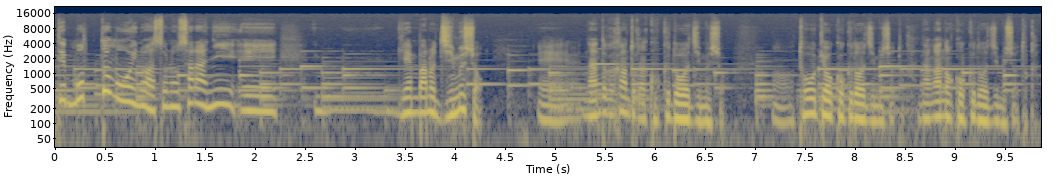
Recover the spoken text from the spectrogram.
で、最も多いのはそのさらに、えー、現場の事務所、えー、なんとかかんとか国道事務所、東京国道事務所とか長野国道事務所とか。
